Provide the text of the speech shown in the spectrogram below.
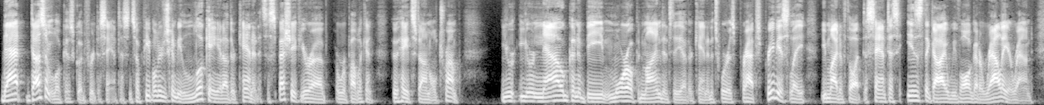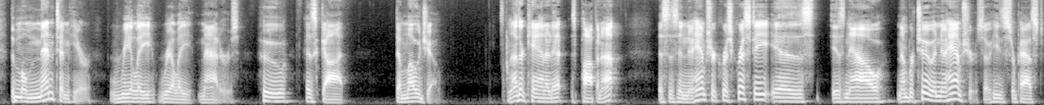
That doesn't look as good for DeSantis, and so people are just going to be looking at other candidates, especially if you're a, a Republican who hates Donald Trump. You're, you're now going to be more open-minded to the other candidates, whereas perhaps previously you might have thought DeSantis is the guy we've all got to rally around. The momentum here really, really matters. Who has got the mojo? Another candidate is popping up. This is in New Hampshire. Chris Christie is, is now number two in New Hampshire. So he's surpassed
